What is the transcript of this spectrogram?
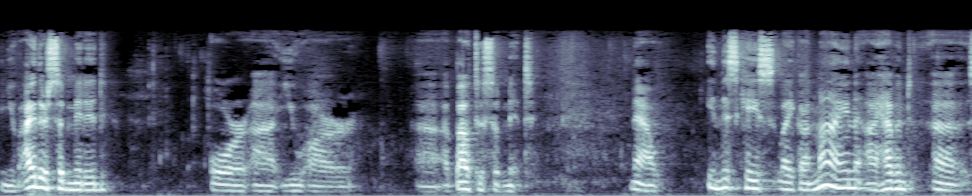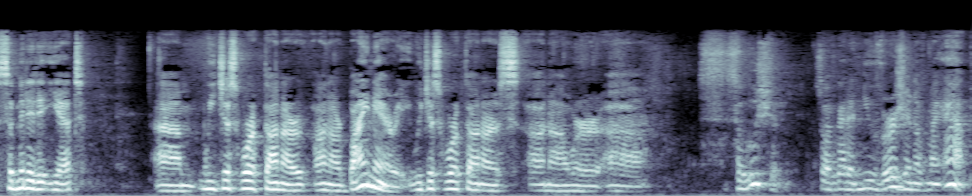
and you've either submitted or uh, you are uh, about to submit. Now, in this case, like on mine, I haven't uh, submitted it yet. Um, we just worked on our on our binary. We just worked on our on our uh, solution. So I've got a new version of my app.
